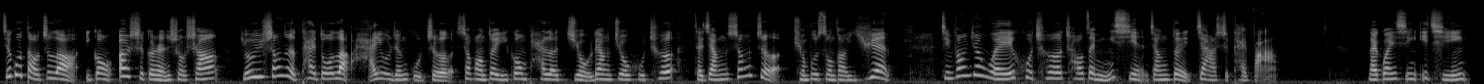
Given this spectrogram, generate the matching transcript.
结果导致了一共二十个人受伤。由于伤者太多了，还有人骨折，消防队一共派了九辆救护车，才将伤者全部送到医院。警方认为货车超载明显，将对驾驶开罚。来关心疫情，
